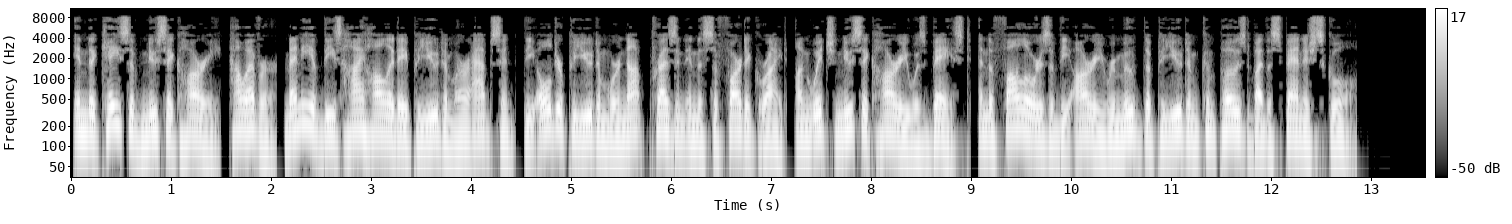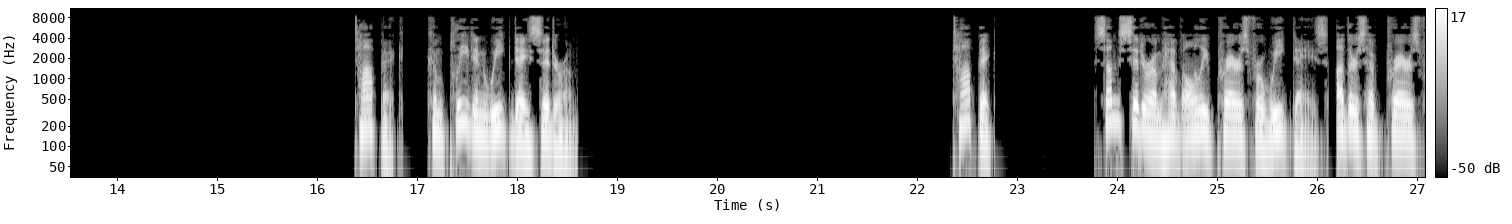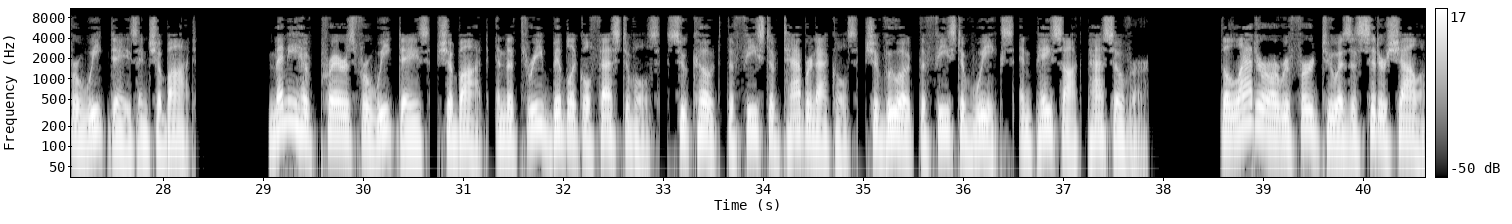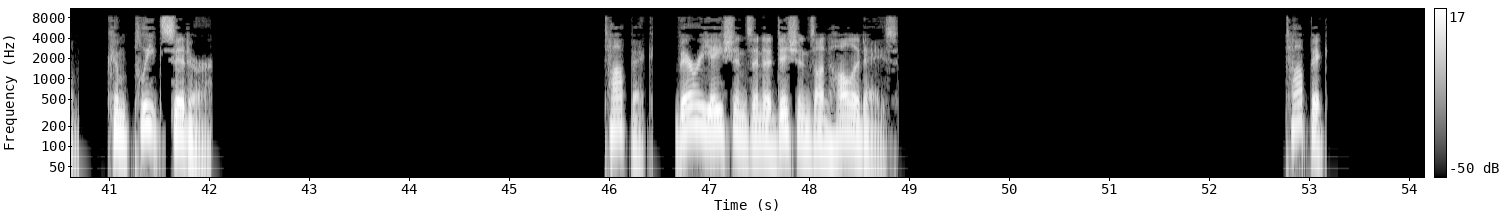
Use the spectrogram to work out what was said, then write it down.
In the case of Nusach Ari, however, many of these high holiday piyutim are absent, the older piyutim were not present in the Sephardic rite, on which Nusach Ari was based, and the followers of the Ari removed the piyutim composed by the Spanish school. Complete and weekday siddurim Some siddurim have only prayers for weekdays, others have prayers for weekdays and Shabbat. Many have prayers for weekdays, Shabbat, and the three biblical festivals: Sukkot, the Feast of Tabernacles; Shavuot, the Feast of Weeks; and Pesach, Passover. The latter are referred to as a siddur shalom, complete. Topic: Variations and additions on holidays.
